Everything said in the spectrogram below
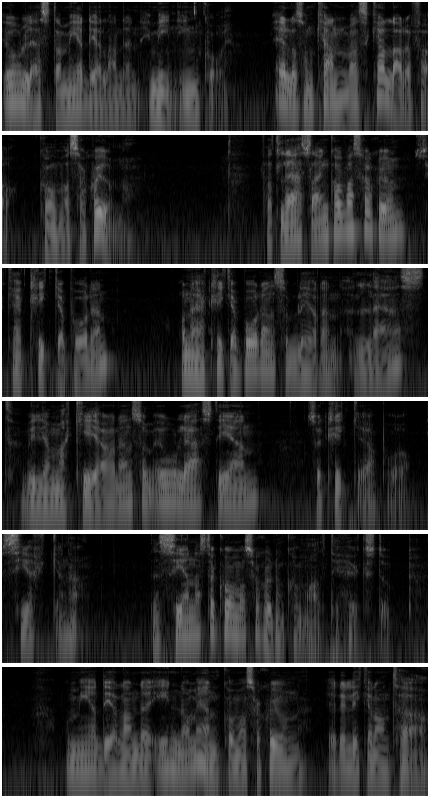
olästa meddelanden i min inkorg. Eller som Canvas kallar det för, konversationer. För att läsa en konversation så kan jag klicka på den och när jag klickar på den så blir den läst. Vill jag markera den som oläst igen så klickar jag på cirkeln här. Den senaste konversationen kommer alltid högst upp. Och meddelande inom en konversation är det likadant här,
